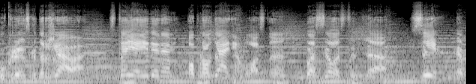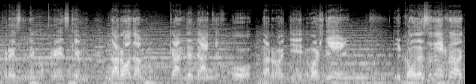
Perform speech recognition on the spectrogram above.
українська держава, стає єдиним оправданням власної безсилості для всіх непризнаних українським народом кандидатів у народні вожді. І коли зникнуть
